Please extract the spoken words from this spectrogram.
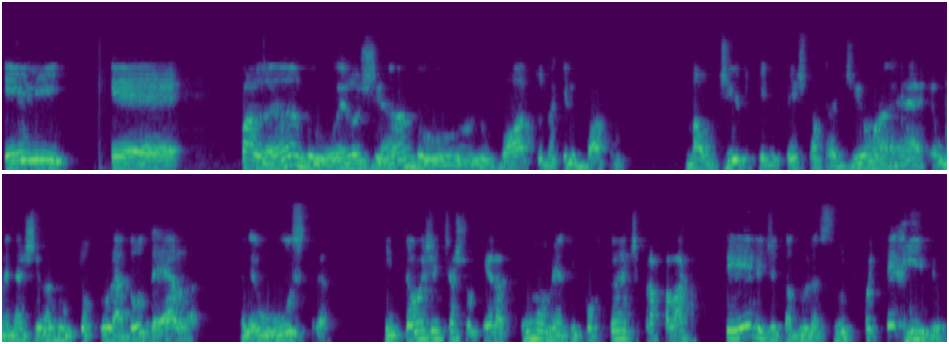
ele é, falando, elogiando no voto, naquele voto maldito que ele fez contra Dilma, é, homenageando o torturador dela, entendeu? o Ustra, então a gente achou que era um momento importante para falar que teve ditadura assim, que foi terrível.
